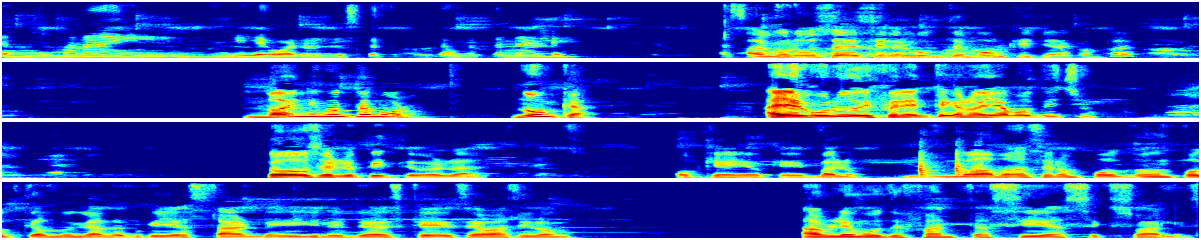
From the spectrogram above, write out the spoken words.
Es mi hermana y le guardo el respeto que tengo que tenerle. Así. ¿Alguno de ustedes tiene algún temor que quiera contar? No hay ningún temor. Nunca. ¿Hay alguno diferente que no hayamos dicho? Todo se repite, ¿verdad? Ok, ok. Bueno, no vamos a hacer un, pod- un podcast muy grande porque ya es tarde y la idea es que sea vacilón. Hablemos de fantasías sexuales.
